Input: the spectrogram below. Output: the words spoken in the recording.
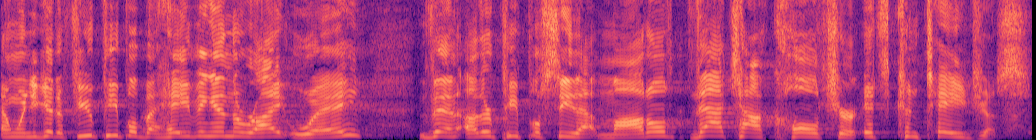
And when you get a few people behaving in the right way, then other people see that modeled. That's how culture, it's contagious.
